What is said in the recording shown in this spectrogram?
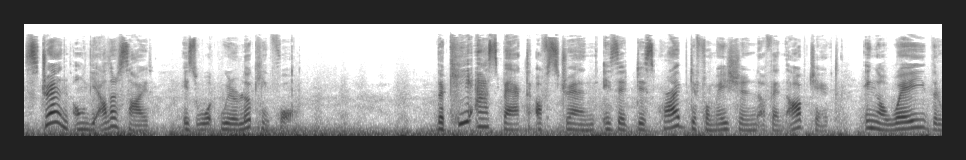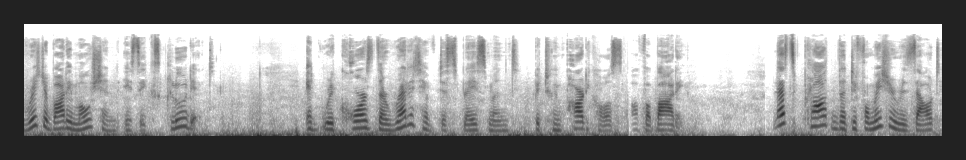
Strain, on the other side, is what we're looking for. The key aspect of strain is it describes deformation of an object in a way the rigid body motion is excluded. It records the relative displacement between particles of a body. Let's plot the deformation result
